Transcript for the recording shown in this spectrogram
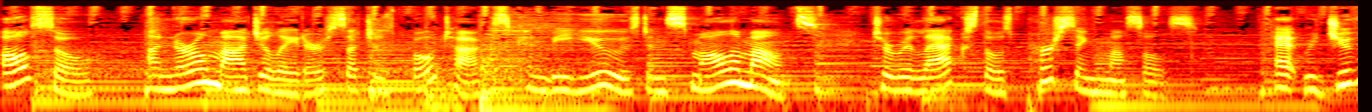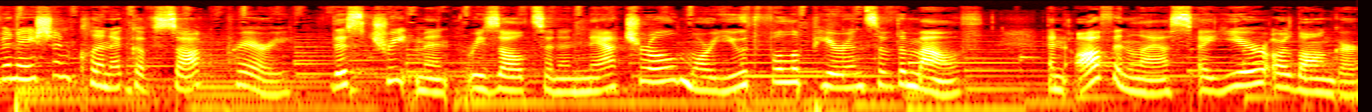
Also, a neuromodulator such as Botox can be used in small amounts to relax those pursing muscles. At Rejuvenation Clinic of Sauk Prairie, this treatment results in a natural, more youthful appearance of the mouth and often lasts a year or longer.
